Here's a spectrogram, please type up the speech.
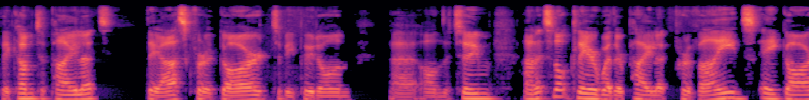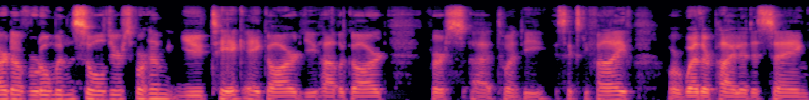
they come to Pilate. They ask for a guard to be put on uh, on the tomb, and it's not clear whether Pilate provides a guard of Roman soldiers for him. You take a guard, you have a guard, verse uh, 2065, or whether Pilate is saying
